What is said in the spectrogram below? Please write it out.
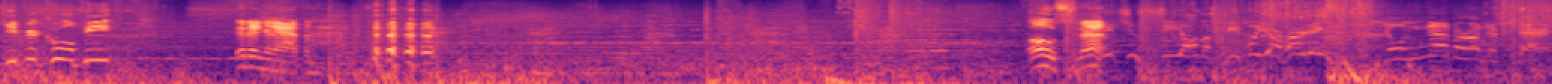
Keep your cool, Pete. It ain't gonna happen. oh snap. Did you see all the people you're hurting? You'll never understand!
